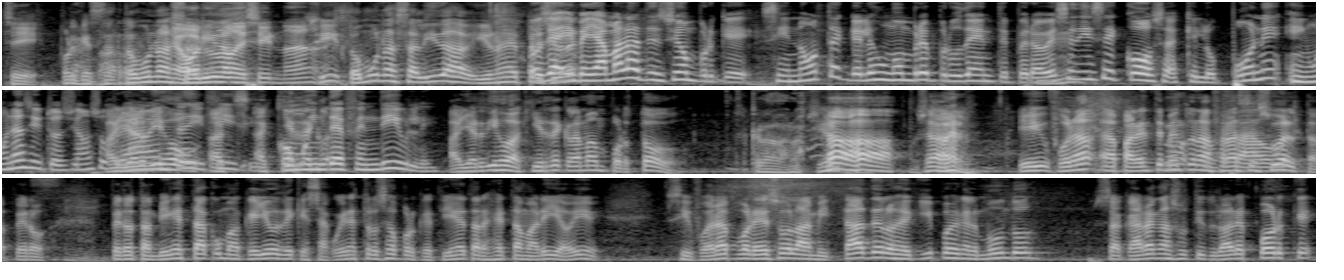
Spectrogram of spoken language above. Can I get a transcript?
Sí. Porque se toma una salida. no decir nada. Sí, toma una salida y unas O expresiones. sea, y me llama la atención porque se nota que él es un hombre prudente, pero a veces dice cosas que lo pone en una situación supremamente dijo, difícil, aquí como indefendible. Ayer dijo, aquí reclaman por todo. Claro. O sea, y fue una- aparentemente No, una frase suelta, pero, pero también está como aquello de que sacó Inestrosa porque tiene tarjeta amarilla. Oye, si fuera por eso, la mitad de los equipos en el mundo sacaran a sus titulares porque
